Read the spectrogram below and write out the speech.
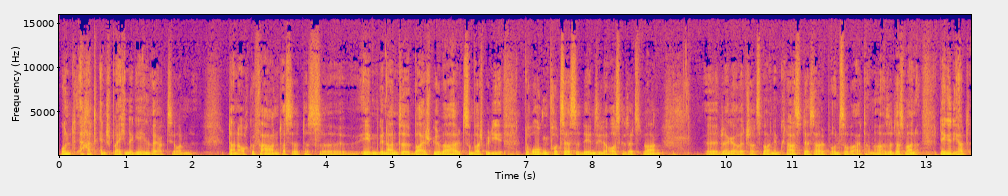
Und hat entsprechende Gegenreaktionen dann auch gefahren. Das, das äh, eben genannte Beispiel war halt zum Beispiel die Drogenprozesse, denen sie da ausgesetzt waren. Äh, Jagger Richards waren im Knast deshalb und so weiter. Ne? Also das waren Dinge, die hat äh,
